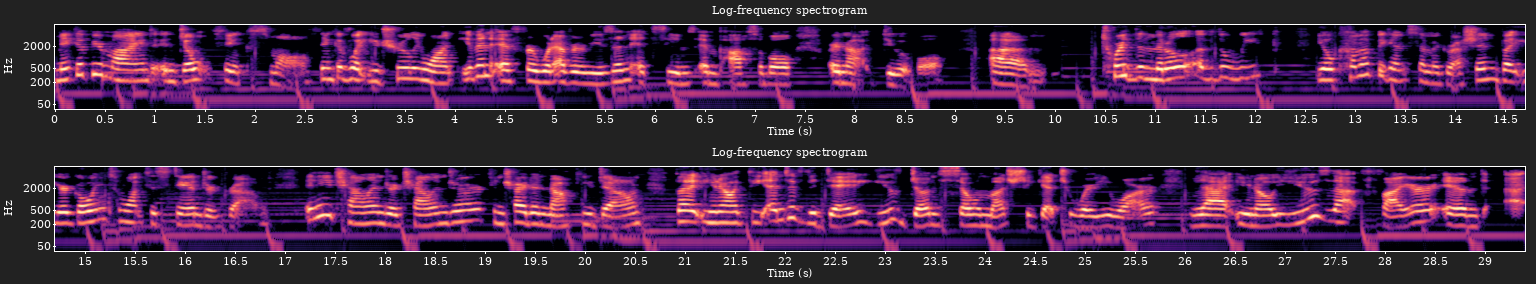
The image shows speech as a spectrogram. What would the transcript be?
Make up your mind and don't think small. Think of what you truly want, even if for whatever reason it seems impossible or not doable. Um, toward the middle of the week, You'll come up against some aggression, but you're going to want to stand your ground. Any challenge or challenger can try to knock you down, but you know, at the end of the day, you've done so much to get to where you are that, you know, use that fire. And I,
